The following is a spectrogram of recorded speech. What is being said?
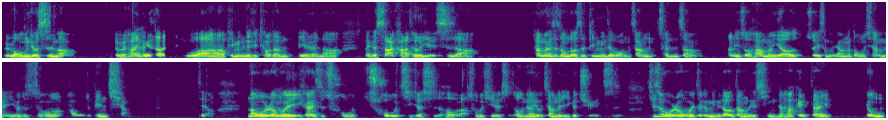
龙就是嘛，对不对，他一辈我啊，拼命的去挑战别人啊，那个沙卡特也是啊，他们这种都是拼命的往上成长。那你说他们要追什么样的东西？他没有，就是什么好我就变强，这样。那我认为一开始初初级的时候啦，初级的时候你要有这样的一个觉知。其实我认为这个米格道这样的一个心态，它可以在用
